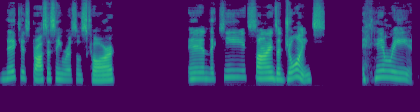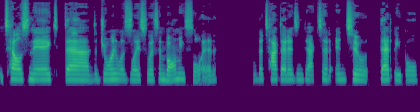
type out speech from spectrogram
Nick is processing Russell's car, and the key finds a joint. Henry tells Nick that the joint was laced with embalming fluid, the type that is injected into dead people.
